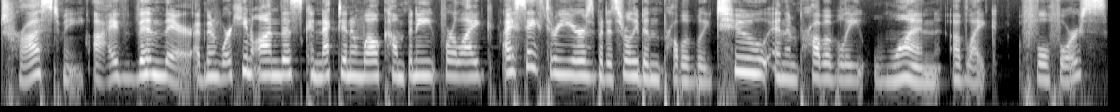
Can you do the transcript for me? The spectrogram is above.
Trust me, I've been there. I've been working on this Connected and Well company for like, I say three years, but it's really been probably two and then probably one of like full force.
